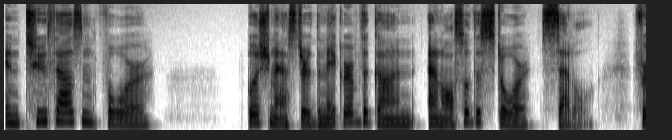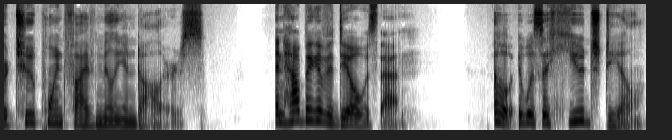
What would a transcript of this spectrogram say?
in 2004, Bushmaster, the maker of the gun, and also the store settle for $2.5 million. And how big of a deal was that? Oh, it was a huge deal.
